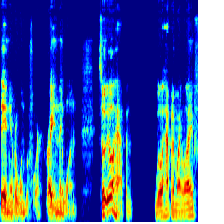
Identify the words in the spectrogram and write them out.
they had never won before, right? And they won. So it'll happen. Will it happen in my life?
